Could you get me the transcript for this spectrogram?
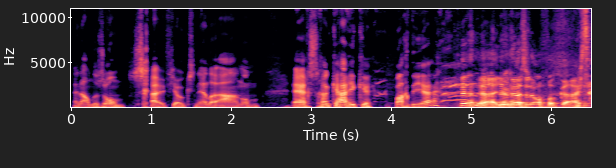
En andersom schuif je ook sneller aan om ergens gaan kijken. Mag niet, hè? Ja, Jonas een opvalkaart.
